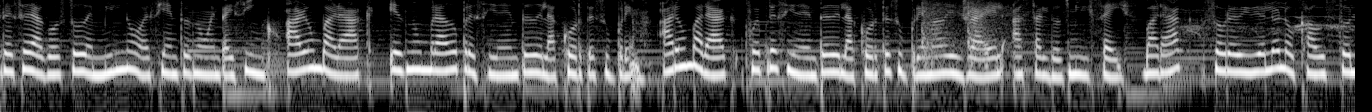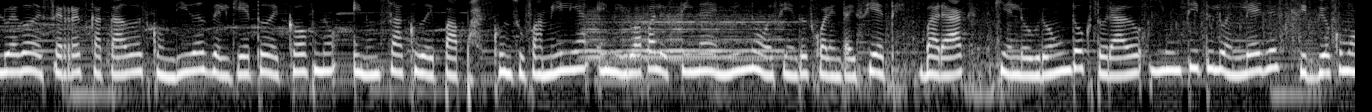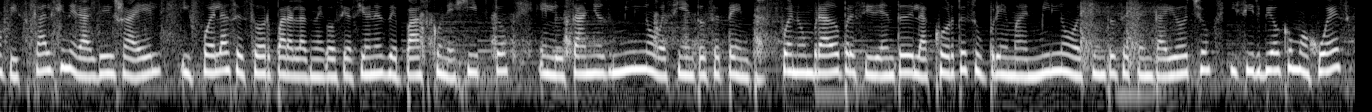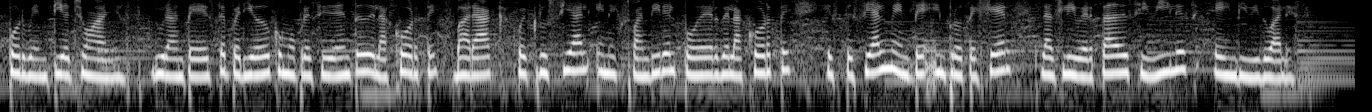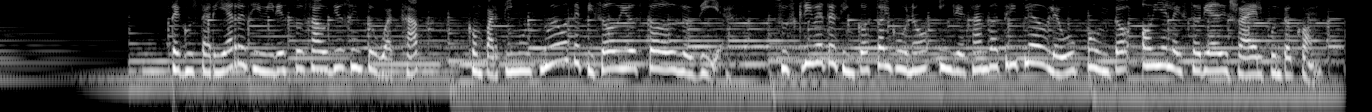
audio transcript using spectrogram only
13 de agosto de 1995, Aaron Barak es nombrado presidente de la Corte Suprema. Aaron Barak fue presidente de la Corte Suprema de Israel hasta el 2006. Barak sobrevivió al holocausto luego de ser rescatado a escondidas del gueto de Kovno en un saco de papas. Con su familia emigró a Palestina en 1947. Barak, quien logró un doctorado y un título en leyes, sirvió como fiscal general de Israel y fue el asesor para las negociaciones de paz con Egipto en los años 1970. Fue nombrado presidente de la Corte Suprema en 1978 y sirvió como juez por 28 años. Durante este periodo como presidente de la Corte, Barak fue crucial en expandir el poder de la Corte, especialmente en proteger las libertades civiles e ¿Te gustaría recibir estos audios en tu WhatsApp? Compartimos nuevos episodios todos los días. Suscríbete sin costo alguno ingresando a www.hoyenlahistoriadeisrael.com.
